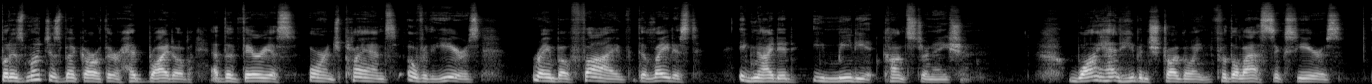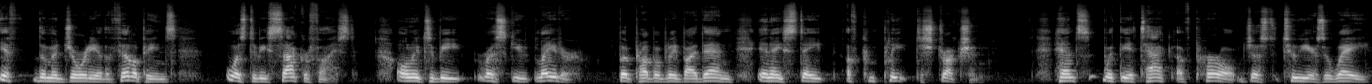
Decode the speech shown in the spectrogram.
But as much as MacArthur had bridled at the various Orange plans over the years, Rainbow Five, the latest, ignited immediate consternation. Why had he been struggling for the last six years if the majority of the Philippines was to be sacrificed? Only to be rescued later, but probably by then in a state of complete destruction. Hence, with the attack of Pearl just two years away,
